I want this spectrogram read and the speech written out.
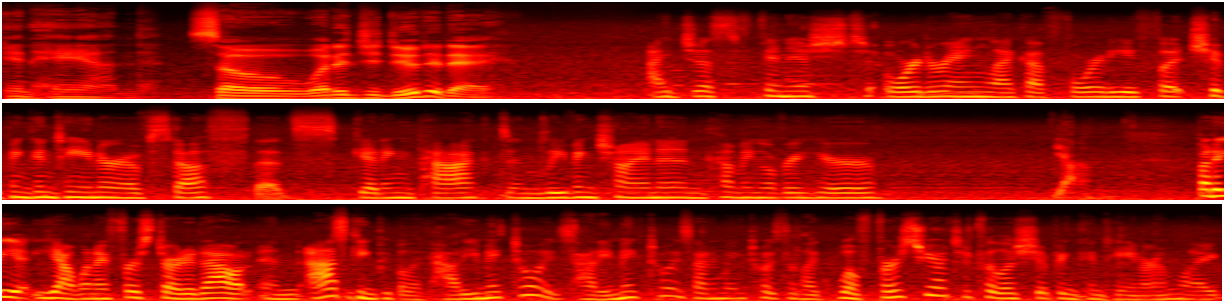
in hand. So, what did you do today? I just finished ordering like a 40 foot shipping container of stuff that's getting packed and leaving China and coming over here. Yeah. But uh, yeah, when I first started out and asking people, like, how do you make toys? How do you make toys? How do you make toys? They're like, well, first you have to fill a shipping container. I'm like,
